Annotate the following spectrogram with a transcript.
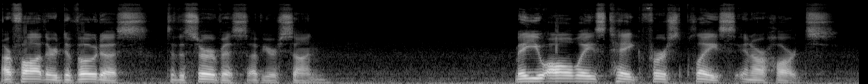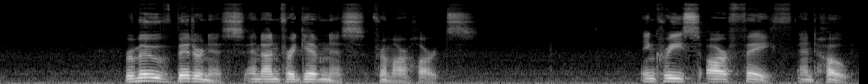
Our Father, devote us to the service of your Son. May you always take first place in our hearts. Remove bitterness and unforgiveness from our hearts increase our faith and hope.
